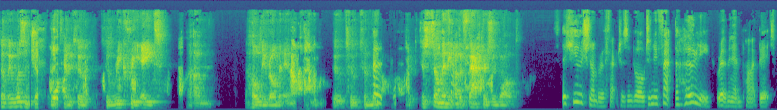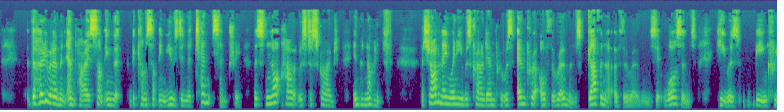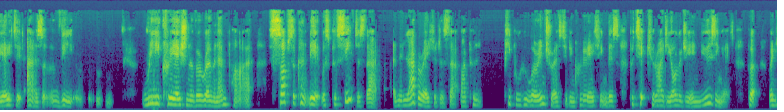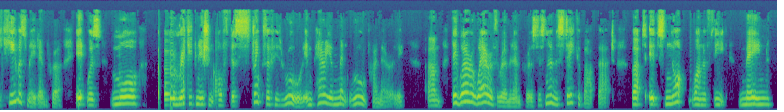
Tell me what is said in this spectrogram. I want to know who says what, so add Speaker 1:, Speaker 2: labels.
Speaker 1: So it wasn't just an attempt to, to recreate um, the Holy Roman Empire, to, to, to make just so many other factors involved.
Speaker 2: A huge number of factors involved. And in fact, the Holy Roman Empire bit, the Holy Roman Empire is something that becomes something used in the 10th century. That's not how it was described in the 9th. Charlemagne, when he was crowned emperor, was emperor of the Romans, governor of the Romans. It wasn't he was being created as the recreation of a Roman Empire. Subsequently, it was perceived as that and elaborated as that by people who were interested in creating this particular ideology and using it. But when he was made emperor, it was more a recognition of the strength of his rule. Imperium meant rule primarily. Um, they were aware of the Roman emperors. There's no mistake about that. But it's not one of the main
